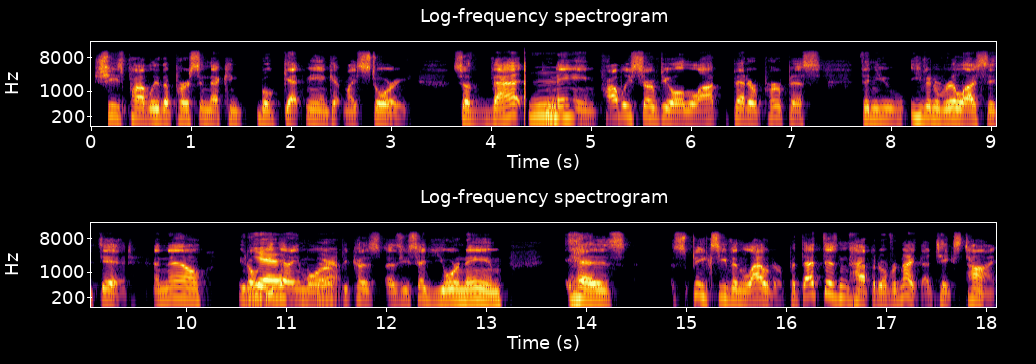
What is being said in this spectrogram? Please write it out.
She's probably the person that can will get me and get my story. So that mm. name probably served you a lot better purpose than you even realized it did. And now you don't yeah, need that anymore yeah. because, as you said, your name has speaks even louder. But that doesn't happen overnight. That takes time.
